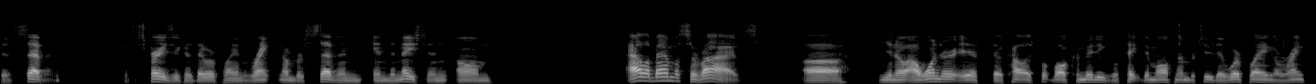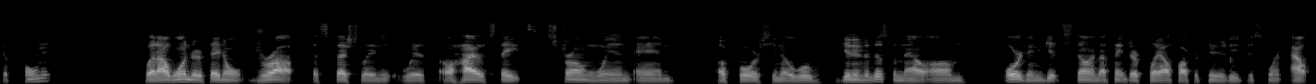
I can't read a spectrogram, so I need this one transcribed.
to seven, which is crazy because they were playing ranked number seven in the nation. Um, Alabama survives. Uh, you know, I wonder if the college football committee will take them off number two. They were playing a ranked opponent but I wonder if they don't drop, especially with Ohio State's strong win. And of course, you know, we'll get into this one now. Um, Oregon gets stunned. I think their playoff opportunity just went out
